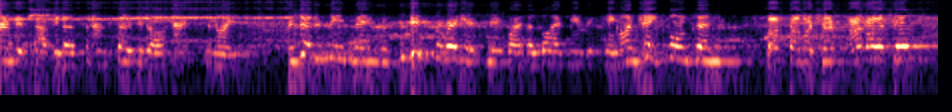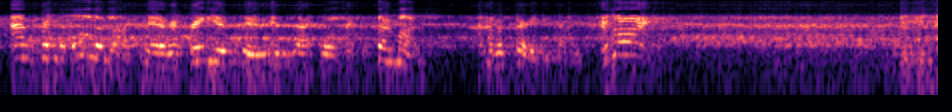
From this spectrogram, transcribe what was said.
Sounded fabulous, and so did our act tonight. The show this evening was produced for Radio 2 by the live music team. I'm Kate Thornton, Last time I checked, I'm Alex Jones. and from all of us here at Radio 2 in Blackpool, thank you so much, and have a very good night. Good night.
